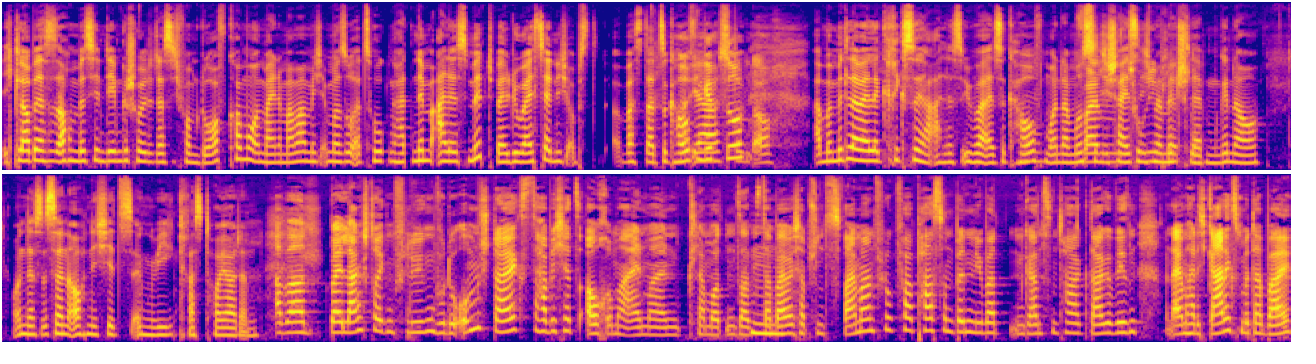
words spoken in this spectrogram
ich glaube, das ist auch ein bisschen dem geschuldet, dass ich vom Dorf komme und meine Mama mich immer so erzogen hat, nimm alles mit, weil du weißt ja nicht, ob's was da zu kaufen ja, gibt so. stimmt auch. Aber mittlerweile kriegst du ja alles überall zu kaufen und dann musst Vor du die Scheiße nicht mehr mitschleppen, genau. Und das ist dann auch nicht jetzt irgendwie krass teuer dann. Aber bei Langstreckenflügen, wo du umsteigst, habe ich jetzt auch immer einmal einen Klamottensatz dabei, weil ich habe schon zweimal einen Flug verpasst und bin über den ganzen Tag da gewesen. Und einmal hatte ich gar nichts mit dabei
